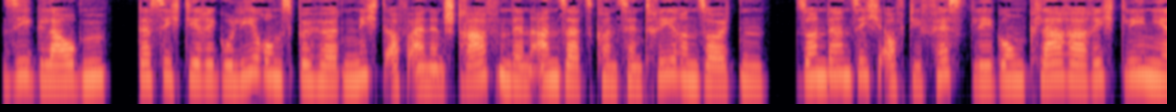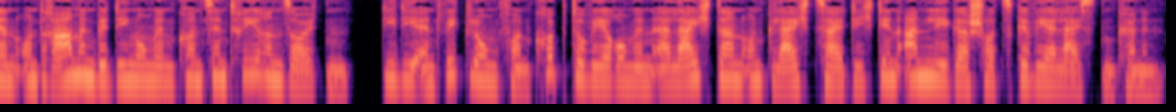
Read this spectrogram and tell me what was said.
Sie glauben, dass sich die Regulierungsbehörden nicht auf einen strafenden Ansatz konzentrieren sollten, sondern sich auf die Festlegung klarer Richtlinien und Rahmenbedingungen konzentrieren sollten, die die Entwicklung von Kryptowährungen erleichtern und gleichzeitig den Anlegerschutz gewährleisten können.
